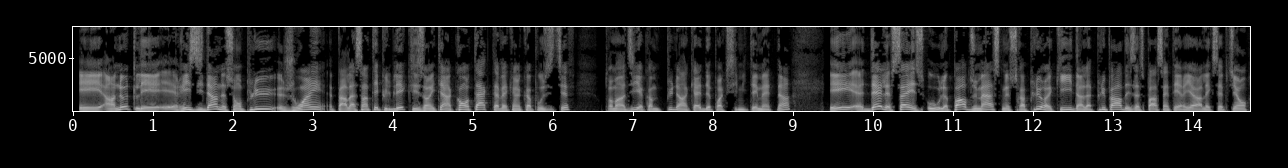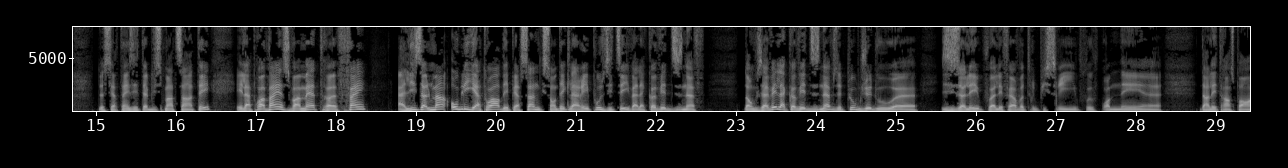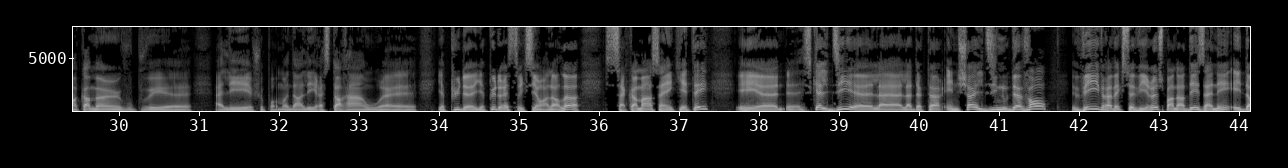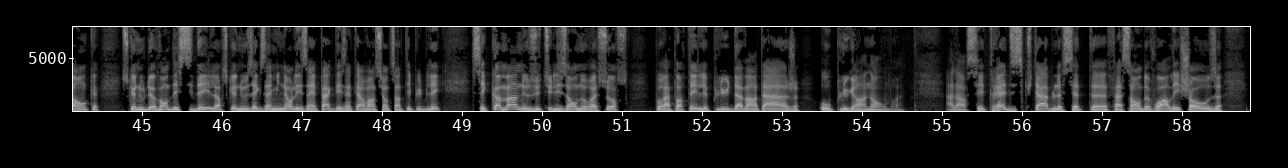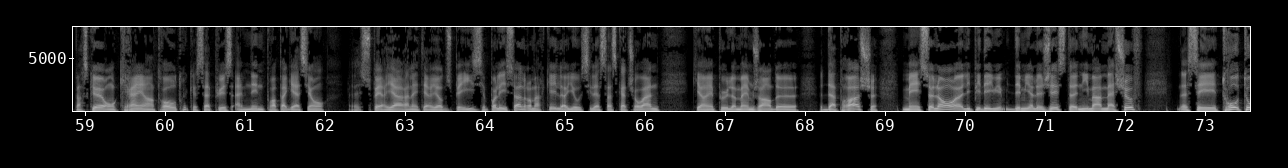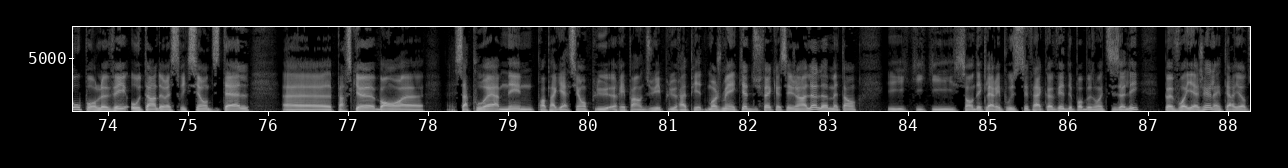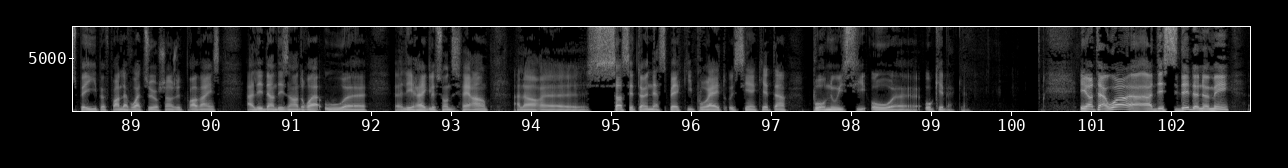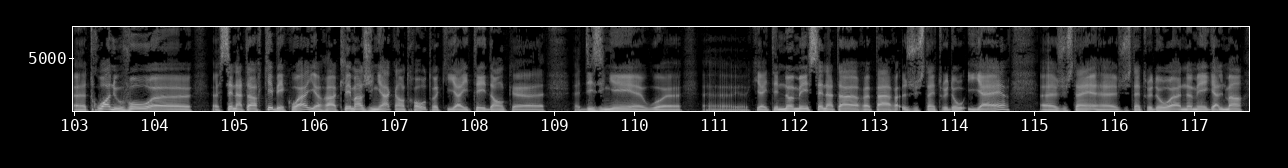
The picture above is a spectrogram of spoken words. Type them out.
Et en outre, les résidents ne sont plus joints par la santé publique. Ils ont été en contact avec un cas positif. Autrement dit, il y a comme plus d'enquête de proximité maintenant. Et euh, dès le 16 août, le port du masque ne sera plus requis dans la plupart des espaces intérieurs, à l'exception de certains établissements de santé. Et la province va mettre fin à l'isolement obligatoire des personnes qui sont déclarées positives à la COVID-19. Donc, vous avez la COVID-19, vous n'êtes plus obligé de vous euh, isoler, vous pouvez aller faire votre épicerie, vous pouvez vous promener euh, dans les transports en commun, vous pouvez euh, aller, je sais pas moi, dans les restaurants où il euh, y a plus de, y a plus de restrictions. Alors là, ça commence à inquiéter. Et euh, ce qu'elle dit, la, la docteure Incha, elle dit, nous devons vivre avec ce virus pendant des années et donc, ce que nous devons décider lorsque nous examinons les impacts des interventions de santé publique, c'est comment nous utilisons nos ressources pour apporter le plus d'avantages au plus grand nombre. Alors, c'est très discutable cette euh, façon de voir les choses parce qu'on craint, entre autres, que ça puisse amener une propagation euh, supérieure à l'intérieur du pays. C'est pas les seuls, remarquez, là, il y a aussi la Saskatchewan qui a un peu le même genre d'approche. Mais selon euh, l'épidémiologiste Nima Machouf, c'est trop tôt pour lever autant de restrictions, dit-elle. Euh, parce que, bon, euh, ça pourrait amener une propagation plus répandue et plus rapide. Moi, je m'inquiète du fait que ces gens-là, là, mettons, qui, qui, sont déclarés positifs à la COVID, n'ont pas besoin de s'isoler, peuvent voyager à l'intérieur du pays, peuvent prendre la voiture, changer de province, aller dans des endroits où euh, les règles sont différentes. Alors, ça, c'est un aspect qui pourrait être aussi inquiétant pour nous ici au, au Québec. Et Ottawa a, décidé de nommer euh, trois nouveaux euh, sénateurs québécois. Il y aura Clément Gignac, entre autres, qui a été donc euh, désigné ou qui a été nommé sénateur par Justin Trudeau hier. Justin, Justin Trudeau a nommé également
